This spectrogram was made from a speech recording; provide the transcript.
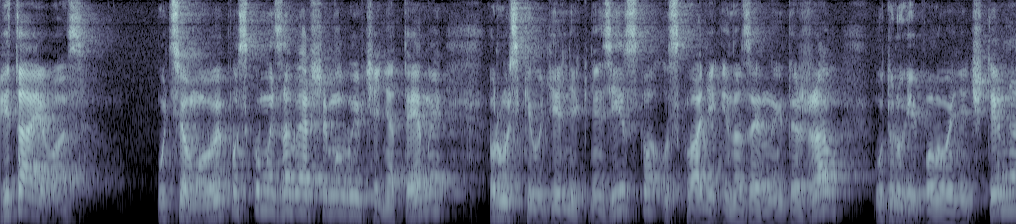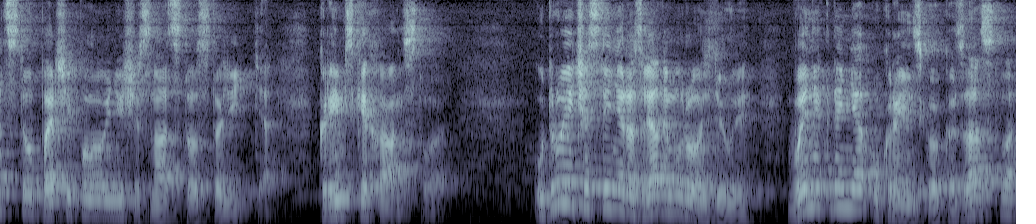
Вітаю вас! У цьому випуску ми завершимо вивчення теми Руські удільні князівства у складі іноземних держав у другій половині 14 першій половині 16 століття Кримське ханство. У другій частині розглянемо розділи виникнення українського козацтва,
